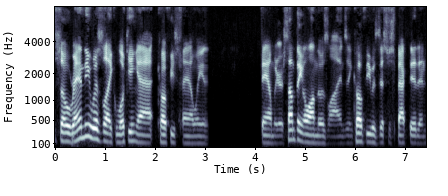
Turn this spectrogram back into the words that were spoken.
so Randy was like looking at Kofi's family and family or something along those lines, and Kofi was disrespected, and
